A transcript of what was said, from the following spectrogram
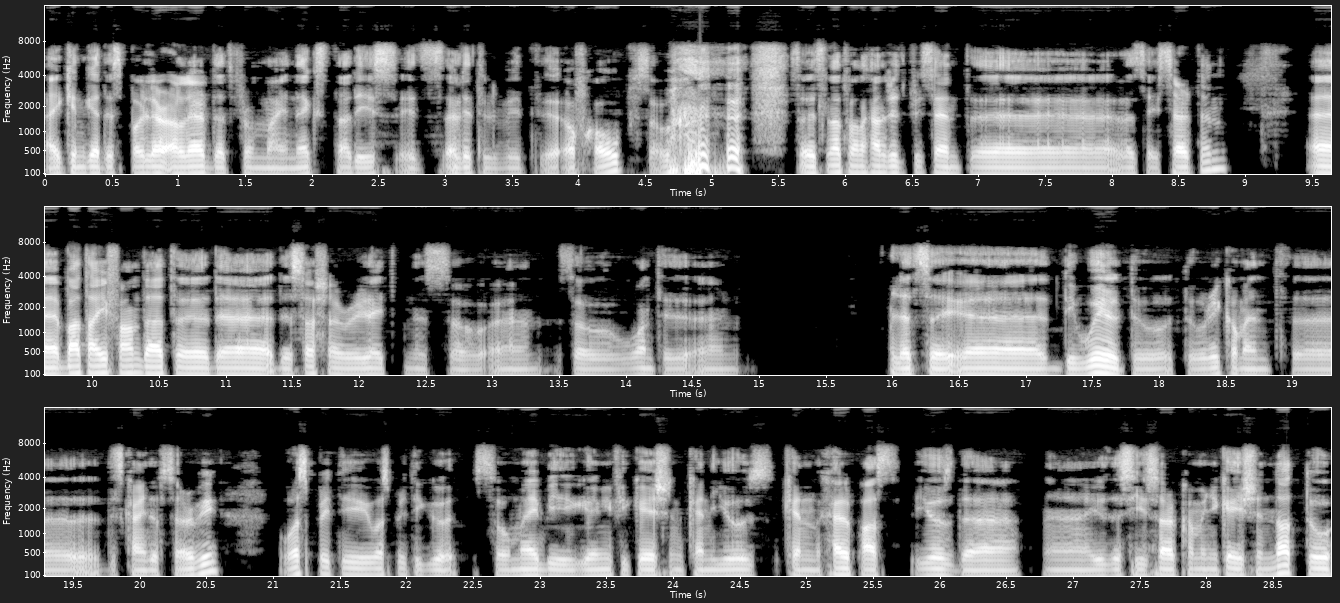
I can get a spoiler alert that from my next studies, it's a little bit of hope. So so it's not one hundred percent, let's say, certain. Uh, but I found that uh, the the social relatedness, so um, so wanted, um, let's say, uh, the will to to recommend uh, this kind of survey was pretty was pretty good. So maybe gamification can use can help us use the uh, use the CSR communication not to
